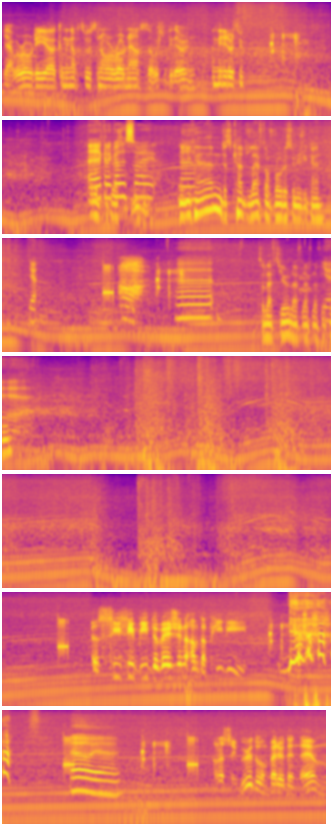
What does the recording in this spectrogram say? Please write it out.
Yeah, we're already uh, coming up to Snow Road now, so we should be there in a minute or two. Uh, can I go this way? No. you can, just cut left off road as soon as you can. Yeah. Uh, So left here, left, left, left, left yeah. The CCB division of the PD. Oh yeah. Honestly, we were doing better than them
